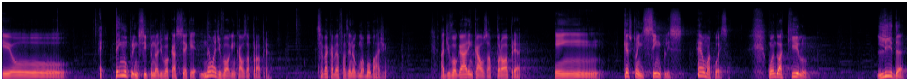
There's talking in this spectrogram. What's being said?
eu é, tenho um princípio na advocacia que é, não advoga em causa própria. Você vai acabar fazendo alguma bobagem. Advogar em causa própria em questões simples é uma coisa. Quando aquilo lida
